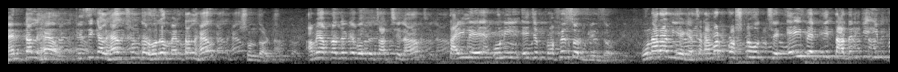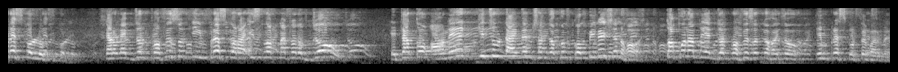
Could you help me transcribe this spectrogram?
মেন্টাল হেলথ ফিজিক্যাল হেলথ সুন্দর হলেও মেন্টাল হেলথ সুন্দর না। আমি আপনাদেরকে বলতে চাচ্ছিলাম, তাইলে উনি এই যে প্রফেসর বৃন্দ ওনারা নিয়ে গেছেন। আমার প্রশ্ন হচ্ছে, এই ব্যক্তি তাদেরকে ইমপ্রেস করল কি করল কারণ একজন প্রফেসরকে ইমপ্রেস করা ইজ নট ম্যাটার অফ জো এটা তো অনেক কিছু ডাইমেনশন যখন কম্বিনেশন হয়, তখন আপনি একজন প্রফেসরকে হয়তো ইমপ্রেস করতে পারবেন।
